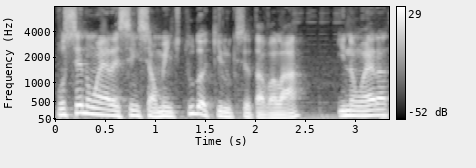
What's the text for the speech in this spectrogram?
você não era essencialmente tudo aquilo que você estava lá e não era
